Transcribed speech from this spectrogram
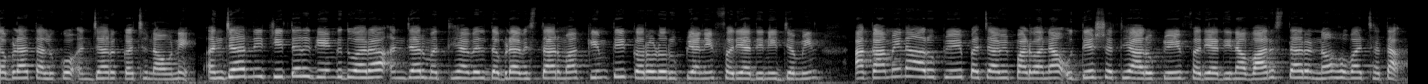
દબડા તાલુકો અંજાર કચ્છનાઓને. અંજારની ચીટર ગેંગ દ્વારા અંજાર મધ્યે આવેલ દબડા વિસ્તારમાં કિંમતી કરોડો રૂપિયાની ફરિયાદીની જમીન આ કામેના આરોપીઓએ પચાવી પાડવાના ઉદ્દેશ્યથી આરોપીઓએ ફરિયાદીના વારસદાર ન હોવા છતાં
